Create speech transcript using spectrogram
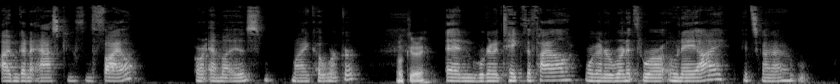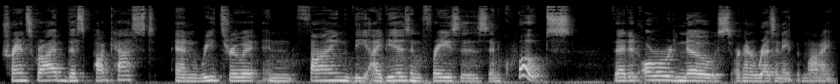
I'm going to ask you for the file, or Emma is my coworker. Okay. And we're going to take the file, we're going to run it through our own AI. It's going to transcribe this podcast and read through it and find the ideas and phrases and quotes that it already knows are going to resonate with my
